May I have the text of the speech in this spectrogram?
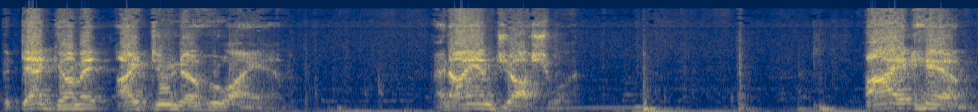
But dadgummit, I do know who I am. And I am Joshua. I am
